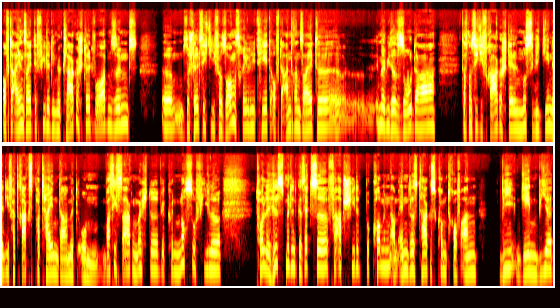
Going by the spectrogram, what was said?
auf der einen Seite viele Dinge klargestellt worden sind, ähm, so stellt sich die Versorgungsrealität auf der anderen Seite äh, immer wieder so dar, dass man sich die Frage stellen muss, wie gehen denn die Vertragsparteien damit um? Was ich sagen möchte, wir können noch so viele tolle Hilfsmittelgesetze verabschiedet bekommen. Am Ende des Tages kommt drauf an, wie gehen wir,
